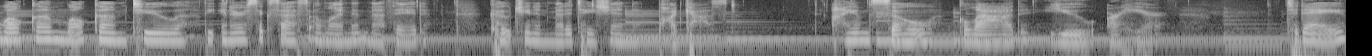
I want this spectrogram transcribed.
Welcome, welcome to the Inner Success Alignment Method Coaching and Meditation Podcast. I am so glad you are here. Today,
